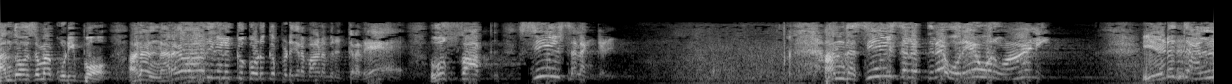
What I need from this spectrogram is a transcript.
சந்தோஷமா குடிப்போம். ஆனால் நரகவாதிகளுக்கு கொடுக்கப்படுகிற பானம் இருக்கிறதே உஸ்ஸாக் சீல்சலங்கள் அந்த சீல்சலத்தில ஒரே ஒரு வாளி எடுத்து அல்ல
